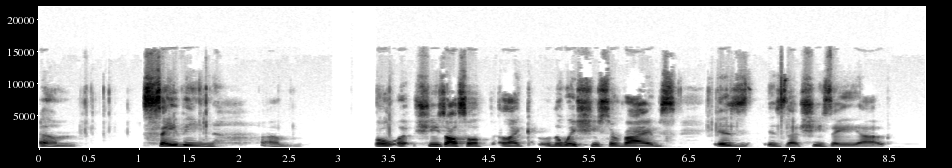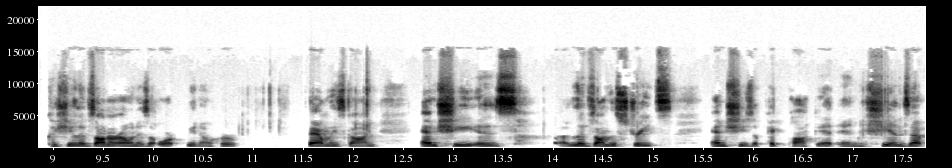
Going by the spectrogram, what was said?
um, saving um, oh uh, she's also like the way she survives is is that she's a because she lives on her own as a or you know her family's gone and she is uh, lives on the streets and she's a pickpocket and she ends up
